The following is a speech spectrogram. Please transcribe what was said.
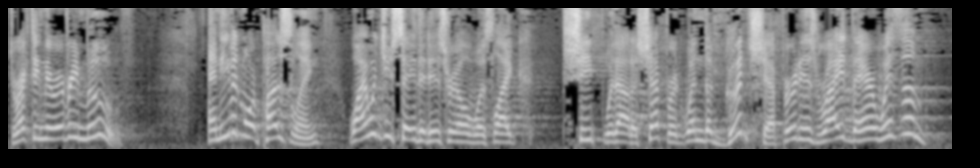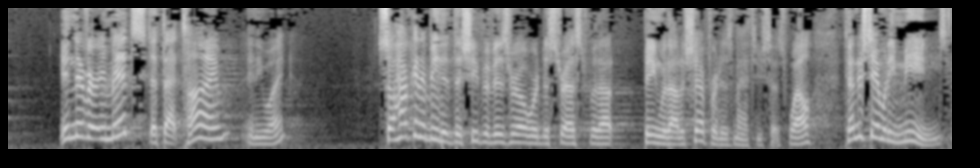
directing their every move. And even more puzzling, why would you say that Israel was like sheep without a shepherd when the good shepherd is right there with them? In their very midst at that time, anyway. So how can it be that the sheep of Israel were distressed without being without a shepherd, as Matthew says? Well, to understand what he means,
